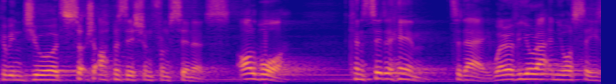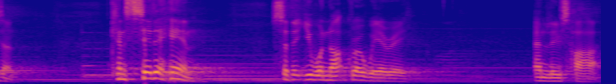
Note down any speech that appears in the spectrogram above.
who endured such opposition from sinners. Albor, consider him today, wherever you're at in your season. Consider Him so that you will not grow weary and lose heart.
